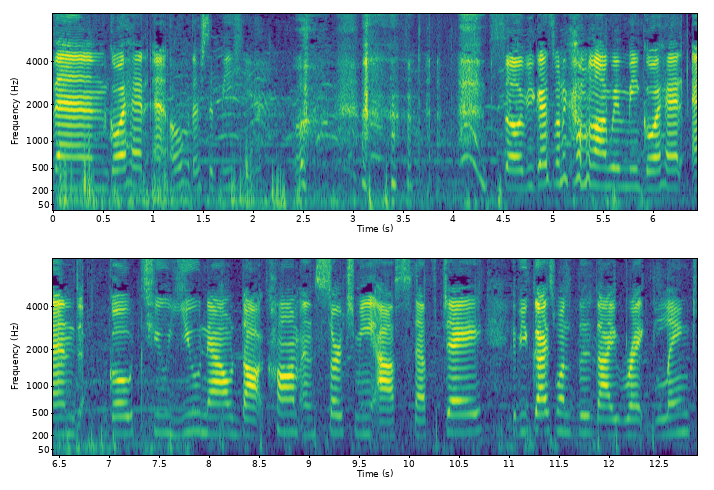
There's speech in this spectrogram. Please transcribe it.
then go ahead and, oh, there's a bee here. so if you guys want to come along with me go ahead and go to younow.com and search me as Steff J. If you guys want the direct link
